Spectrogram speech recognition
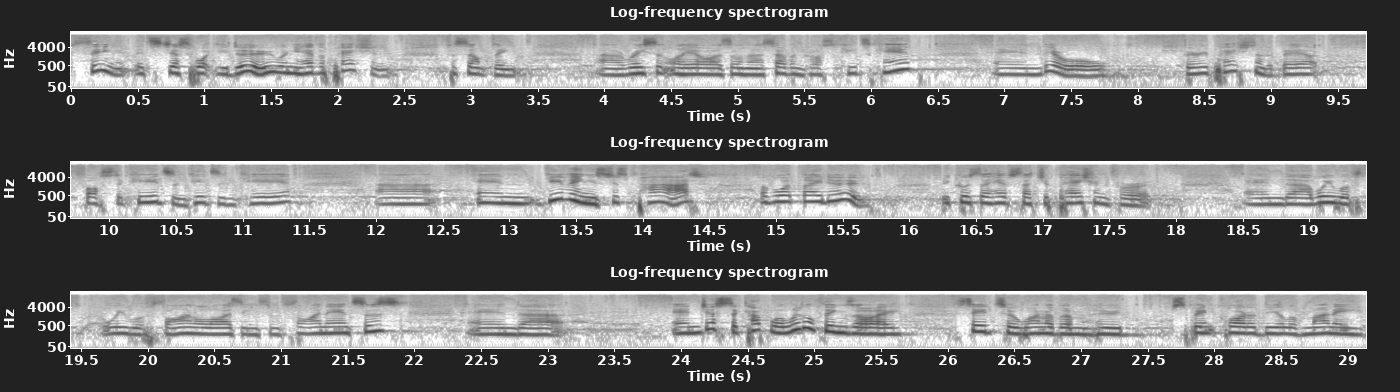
thing. It's just what you do when you have a passion for something. Uh, recently, I was on a Southern Cross Kids camp, and they're all very passionate about foster kids and kids in care. Uh, and giving is just part of what they do because they have such a passion for it. And uh, we were we were finalising some finances, and uh, and just a couple of little things I said to one of them who'd spent quite a deal of money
